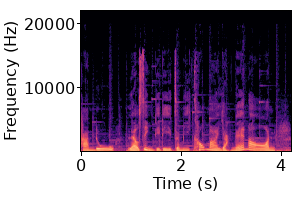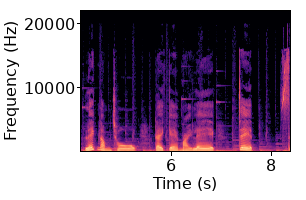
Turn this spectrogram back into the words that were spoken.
ทานดู แล้วสิ่งดีๆ จะมีเข้ามาอย่างแน่นอน เลขนำโชค ได้แก่หมายเลข 7 4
